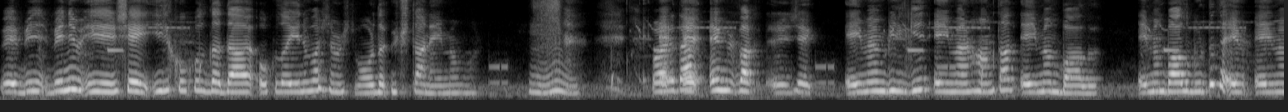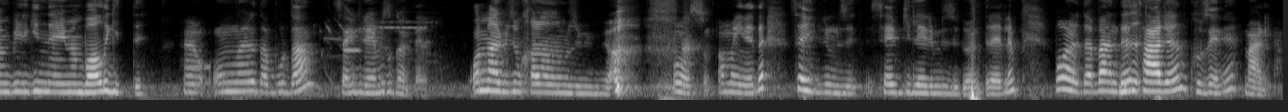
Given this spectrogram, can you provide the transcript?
ve be- benim e, şey ilkokulda daha okula yeni başlamıştım. Orada üç tane Eymen var. Bu arada E, e, Emre bak e, şey Eymen Bilgin, Eymen Hantan, Eymen Bağlı. Eymen Bağlı burada da Ey- Eymen Bilgin'le Eymen Bağlı gitti. he, onlara da buradan sevgilerimizi gönderelim. Onlar bizim kanalımızı bilmiyor. Olsun ama yine de sevgilerimizi, sevgilerimizi gönderelim. Bu arada ben de Tarık'ın kuzeni Meryem.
